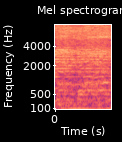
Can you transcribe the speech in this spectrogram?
my God.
